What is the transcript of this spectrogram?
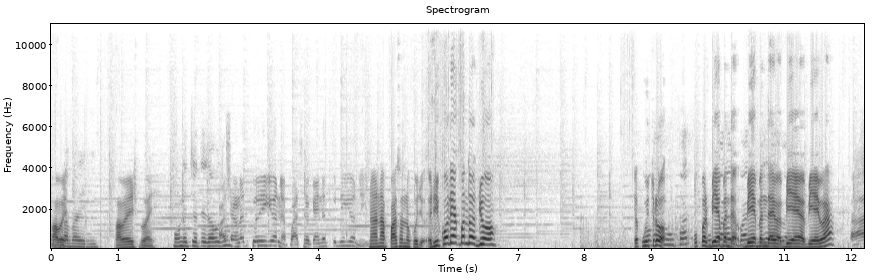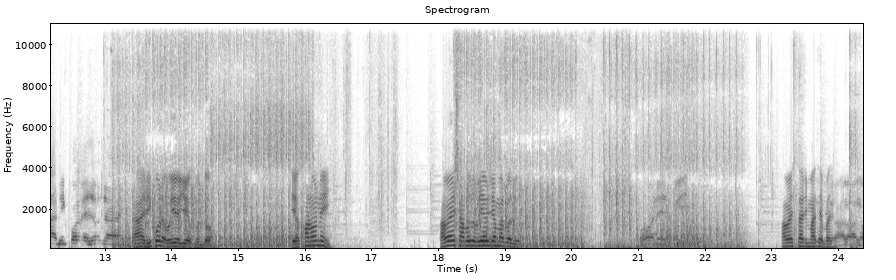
ભાવે આપણા ભાવેશ હું નીચે તે જાઉં છું. પાછળ નથી કૂદી ગયો ને પાછળ કઈ નથી કૂદી ગયો ને ના ના પાછળનો કોઈ રિકોલ એક બંદો જો. એક ઉતરો ઉપર ઉપર બે બંદા બે બંદા આવ્યા બે આવ્યા બે આવ્યા. હા રિકોલે જો હા રિકોલે વયો જો એક બંદો. દેખાણો નહીં. હવે આ બધું વયો છે અમારી બાજુ હવે તારી માથે ભાઈ. હાલો હાલો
